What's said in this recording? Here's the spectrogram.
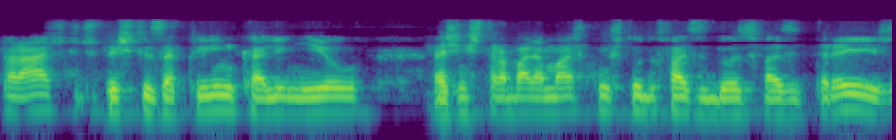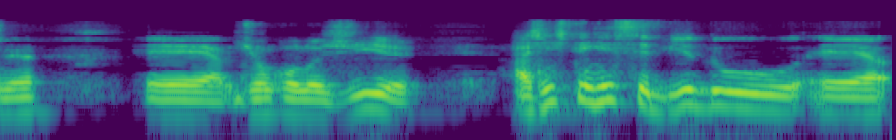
prática de pesquisa clínica, ali eu, a gente trabalha mais com estudo fase 2 e fase 3, né, é, de oncologia. A gente tem recebido é,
